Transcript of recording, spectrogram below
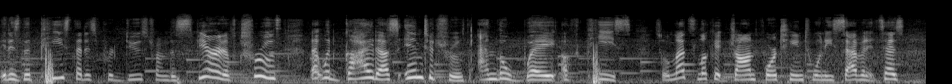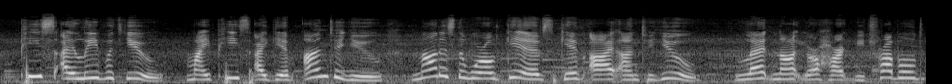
It is the peace that is produced from the Spirit of truth that would guide us into truth and the way of peace. So let's look at John 14, 27. It says, Peace I leave with you, my peace I give unto you, not as the world gives, give I unto you. Let not your heart be troubled,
